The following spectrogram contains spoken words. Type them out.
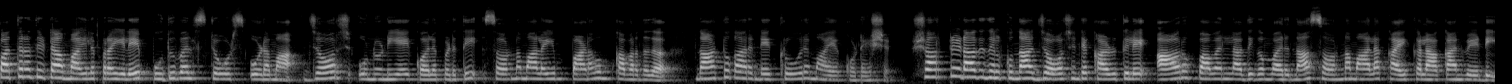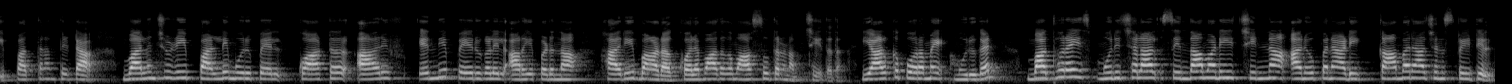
പത്തനംതിട്ട മൈലപ്രയിലെ പുതുവൽ സ്റ്റോഴ്സ് ഉടമ ജോർജ് ഉണ്ണുണിയെ കൊലപ്പെടുത്തി സ്വർണമാലയും പണവും കവർന്നത് നാട്ടുകാരന്റെ ക്രൂരമായ കൊട്ടേഷൻ ഷർട്ട് ഇടാതെ നിൽക്കുന്ന ജോർജിന്റെ കഴുത്തിലെ ആറു പവനിലധികം വരുന്ന സ്വർണമാല കൈക്കലാക്കാൻ വേണ്ടി പത്തനംതിട്ട വലഞ്ചുഴി പള്ളിമുരുപ്പേൽ ക്വാർട്ടർ ആരിഫ് എന്നീ പേരുകളിൽ അറിയപ്പെടുന്ന ഹരിബാണ് കൊലപാതകം ആസൂത്രണം ചെയ്തത്. ഇയാൾക്ക് പുറമെ മുരുകൻ മധുരൈ മുരിച്ചലാൽ സിന്താമണി ചിന്ന അനൂപ്പനാടി കാമരാജൻ സ്ട്രീറ്റിൽ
